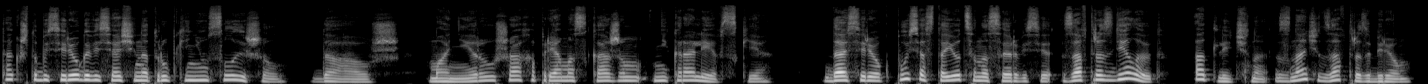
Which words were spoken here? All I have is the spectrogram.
Так, чтобы Серега, висящий на трубке, не услышал. Да уж, манеры у Шаха, прямо скажем, не королевские. Да, Серег, пусть остается на сервисе. Завтра сделают? Отлично, значит, завтра заберем.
